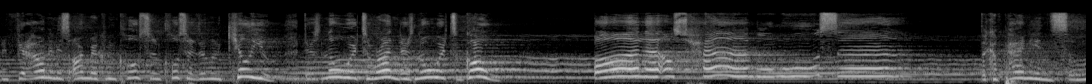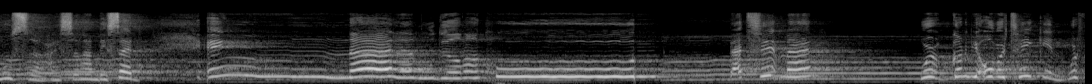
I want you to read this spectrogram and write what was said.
And Fir'aun and his army are coming closer and closer. They're going to kill you. There's nowhere to run. There's nowhere to go. The companions of Musa salam, they said, That's it, man. We're gonna be overtaken We're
